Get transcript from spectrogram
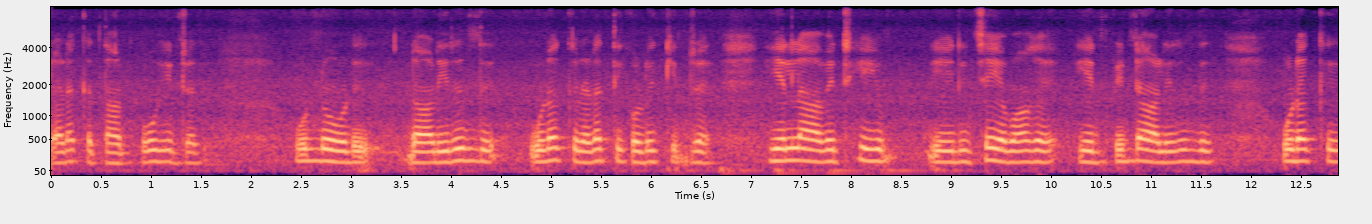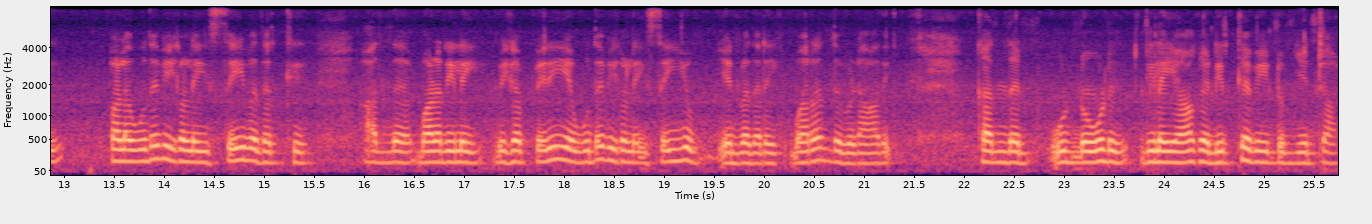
நடக்கத்தான் போகின்றது. உன்னோடு நான் இருந்து உனக்கு நடத்தி கொடுக்கின்ற எல்லா வெற்றியையும் நீ நிச்சயமாக என் பின்னால் இருந்து உனக்கு பல உதவிகளை செய்வதற்கு அந்த மனநிலை மிகப்பெரிய உதவிகளை செய்யும் என்பதனை மறந்து விடாதே. கந்தன் உன்னோடு நிலையாக நிற்க வேண்டும் என்றால்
